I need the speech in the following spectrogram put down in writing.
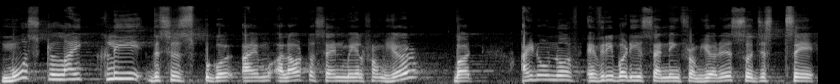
most likely this is, I'm allowed to send mail from here, but I don't know if everybody is sending from here is, so just say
